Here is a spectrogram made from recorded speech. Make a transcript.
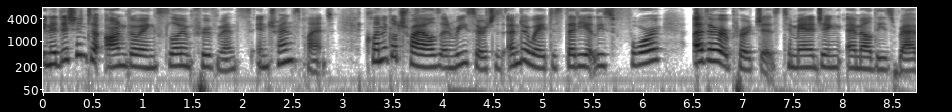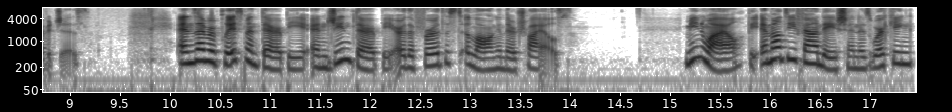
In addition to ongoing slow improvements in transplant, clinical trials and research is underway to study at least four other approaches to managing MLD's ravages. Enzyme replacement therapy and gene therapy are the furthest along in their trials. Meanwhile, the MLD Foundation is working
